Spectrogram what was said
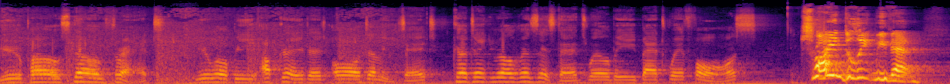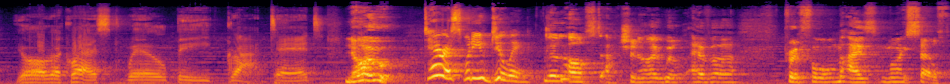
You pose no threat. You will be upgraded or deleted. Continual resistance will be met with force. Try and delete me then! Your request will be granted. No! Taris, what are you doing? The last action I will ever perform as myself.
